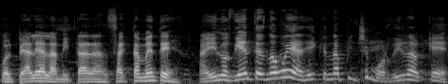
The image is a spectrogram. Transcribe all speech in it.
Golpeale a la mitad, exactamente. Ahí los dientes, ¿no, güey? Así que una pinche mordida o qué.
